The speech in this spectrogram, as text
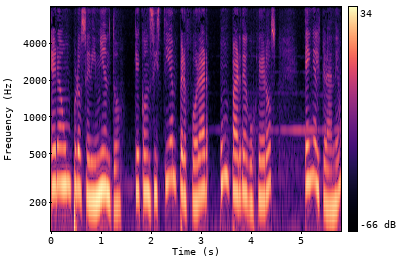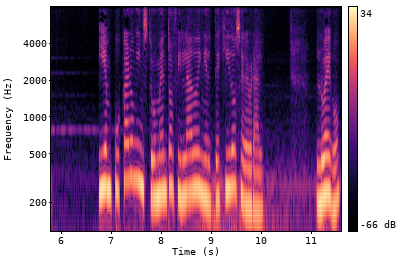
era un procedimiento que consistía en perforar un par de agujeros en el cráneo y empujar un instrumento afilado en el tejido cerebral. Luego,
